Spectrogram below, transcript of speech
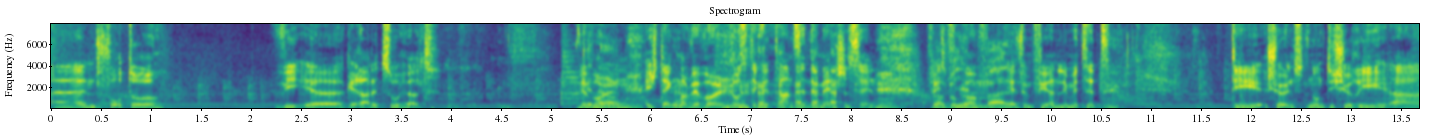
ein Foto, wie ihr gerade zuhört. Wir Genau. wollen, ich denke mal, wir wollen lustige, tanzende Menschen sehen. Facebook.com, Fall. FM4 Unlimited. Die schönsten und die Jury äh,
